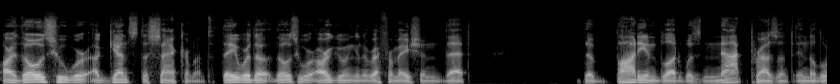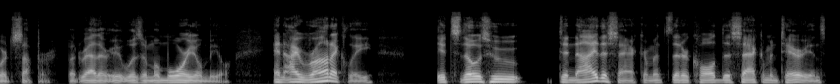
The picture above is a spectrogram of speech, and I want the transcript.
are those who were against the sacrament. They were the those who were arguing in the Reformation that the body and blood was not present in the Lord's Supper, but rather it was a memorial meal. And ironically, it's those who deny the sacraments that are called the sacramentarians,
